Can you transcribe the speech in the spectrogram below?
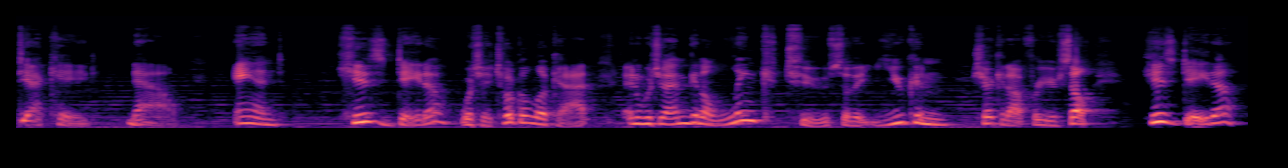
decade now. And his data, which I took a look at and which I'm going to link to so that you can check it out for yourself, his data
